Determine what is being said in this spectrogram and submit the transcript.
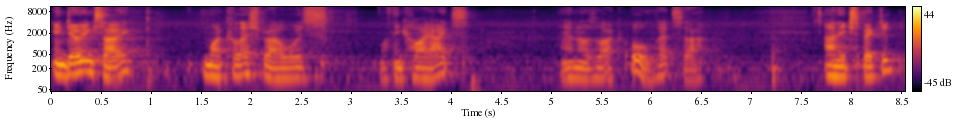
in doing so, my cholesterol was, I think, high eights. And I was like, oh, that's uh, unexpected.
